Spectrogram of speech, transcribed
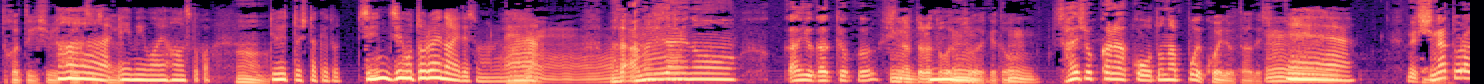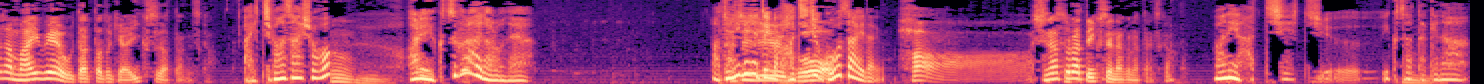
とかって一緒にやったやはい。つですね。エイミー・ワインハウスとか、うん。デュエットしたけど、全然衰えないですもんね。またあの時代の、ああいう楽曲、シナトラとかでもそうだけど、うんうん最初からこう大人っぽい声で歌うでしょ。うんええね、シナトラがマイウェイを歌った時はいくつだったんですか？あ、一番最初、うん。あれ、いくつぐらいだろうね。あ、トニー・ベネット今85 85歳だよ。はあ。シナトラっていくつで亡くなったんですか？はね、80、いくつだったっけな？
